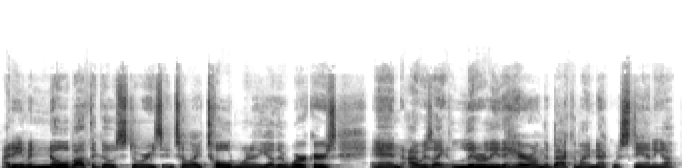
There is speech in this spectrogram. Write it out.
I didn't even know about the ghost stories until I told one of the other workers, and I was like, literally, the hair on the back of my neck was standing up.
